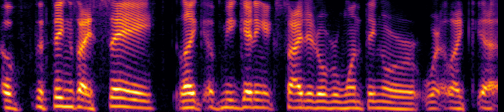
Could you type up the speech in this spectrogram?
of the things I say, like of me getting excited over one thing or where like uh,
